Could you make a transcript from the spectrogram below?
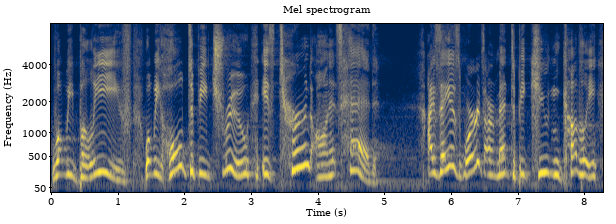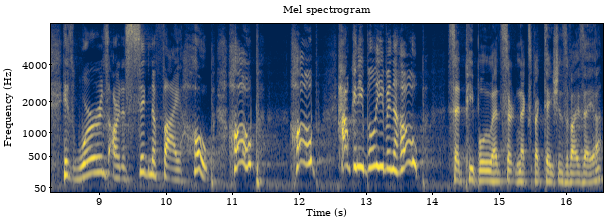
what we believe, what we hold to be true is turned on its head. Isaiah's words aren't meant to be cute and cuddly. His words are to signify hope. Hope? Hope? How can you believe in hope? said people who had certain expectations of Isaiah.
